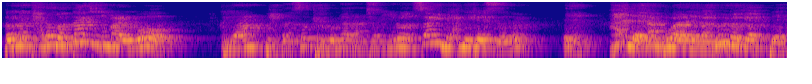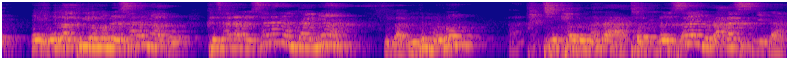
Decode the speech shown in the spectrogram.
너는 다른 거 따지지 말고 그냥 받아서 결혼하라. 저는 이런 사인이 아니겠어요? 예, 할례나 부할례가 흐르게 없대. 예, 내가 그 영혼을 사랑하고 그 사람을 사랑한다면 네가 믿음으로 아, 같이 결혼하라. 저는 이런 사인을 알았습니다.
